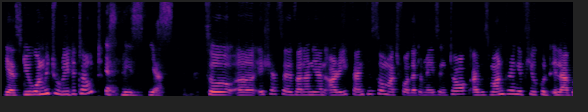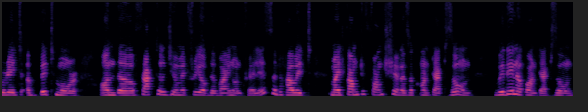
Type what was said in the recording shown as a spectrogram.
Yes. Do you want me to read it out? Yes, please. Yes. So uh, Esha says, Ananya and Ari, thank you so much for that amazing talk. I was wondering if you could elaborate a bit more on the fractal geometry of the vine on trellis and how it might come to function as a contact zone within a contact zone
